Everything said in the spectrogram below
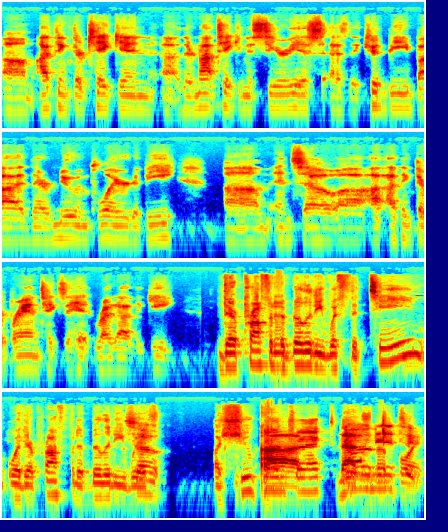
Um, I think they're taking uh, they're not taken as serious as they could be by their new employer to be, um, and so uh, I, I, think their brand takes a hit right out of the gate. Their profitability with the team, or their profitability so, with a shoe uh, contract. Uh, no, I mean, it's a,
